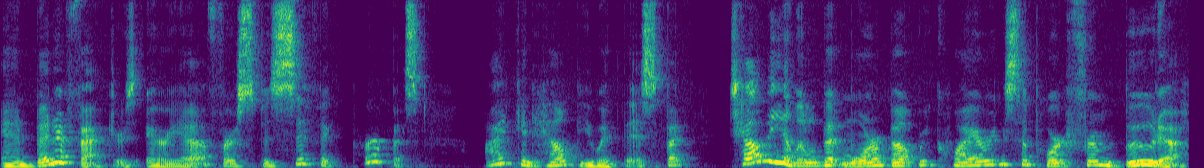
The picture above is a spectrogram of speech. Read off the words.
and benefactors area for a specific purpose, I can help you with this, but tell me a little bit more about requiring support from Buddha,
